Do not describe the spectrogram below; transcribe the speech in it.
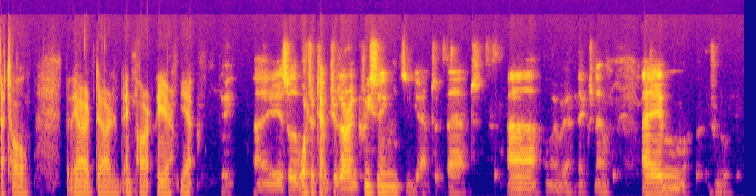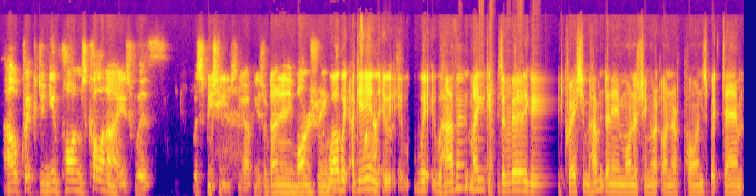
at all. But they are they are in part there, yeah. Okay. Uh, so the water temperatures are increasing. So you answered that. Uh, where are we at next now? Um, how quick do new ponds colonize with with species? You know, have you sort of done any monitoring? Well, we, again, we, we haven't, Mike. It's a very good question. We haven't done any monitoring on, on our ponds, but um,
